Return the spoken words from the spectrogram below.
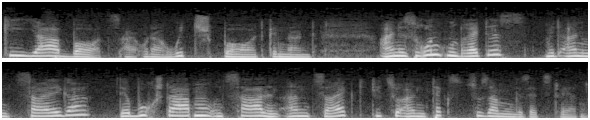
Kia-Boards oder Witchboard genannt, eines runden Brettes mit einem Zeiger, der Buchstaben und Zahlen anzeigt, die zu einem Text zusammengesetzt werden.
